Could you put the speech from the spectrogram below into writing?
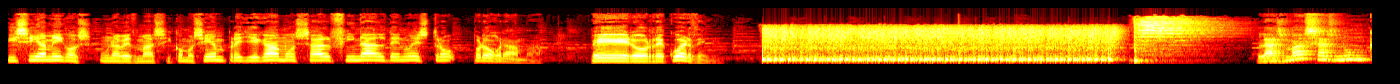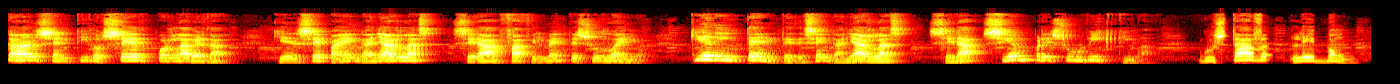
Y sí amigos, una vez más y como siempre llegamos al final de nuestro programa. Pero recuerden, las masas nunca han sentido sed por la verdad. Quien sepa engañarlas será fácilmente su dueño. Quien intente desengañarlas será siempre su víctima. Gustave Le Bon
